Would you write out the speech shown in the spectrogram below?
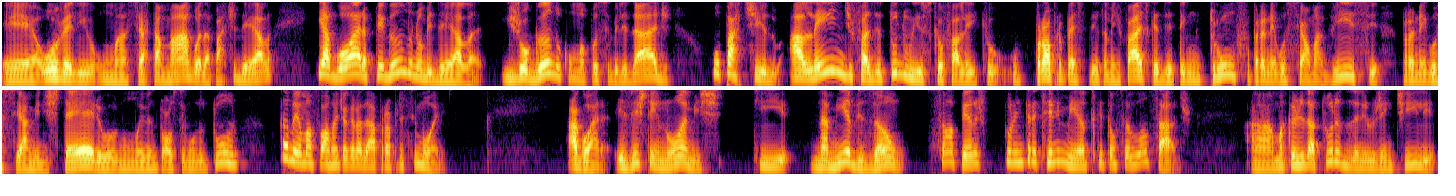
É, houve ali uma certa mágoa da parte dela, e agora, pegando o nome dela e jogando como uma possibilidade, o partido, além de fazer tudo isso que eu falei, que o próprio PSD também faz, quer dizer, tem um trunfo para negociar uma vice, para negociar ministério num eventual segundo turno, também é uma forma de agradar a própria Simone. Agora, existem nomes que, na minha visão, são apenas por entretenimento que estão sendo lançados. Ah, uma candidatura do Danilo Gentili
